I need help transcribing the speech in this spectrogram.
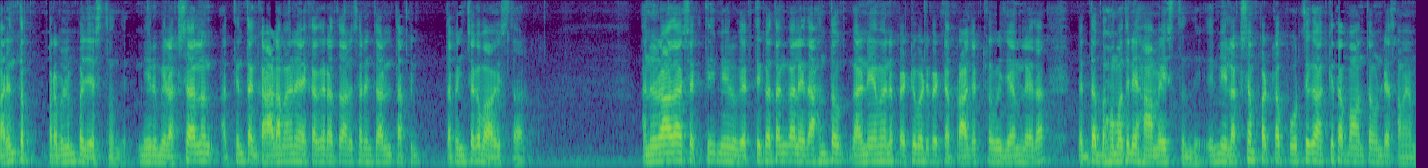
మరింత ప్రబలింపజేస్తుంది. మీరు మీ లక్ష్యాలను అత్యంత గాఢమైన ఏకాగ్రత అనుసరించాలని తప్పి తప్పించక భావిస్తారు. అనురాధ శక్తి మీరు వ్యక్తిగతంగా లేదా అహంతో గణనీయమైన పెట్టుబడి పెట్టిన ప్రాజెక్టులో విజయం లేదా పెద్ద బహుమతిని హామీ ఇస్తుంది. ఇది మీ లక్ష్యం పట్ల పూర్తిగా అంకిత భావంతో ఉండే సమయం.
